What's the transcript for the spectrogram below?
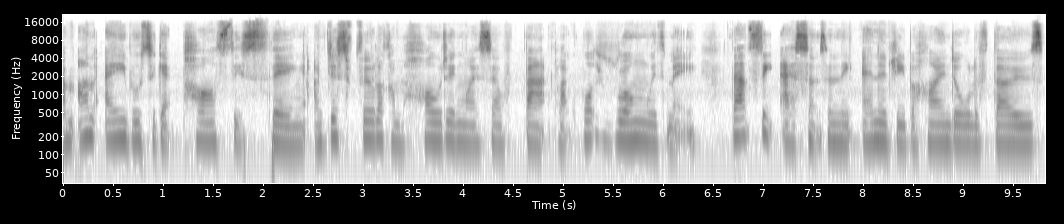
I'm unable to get past this thing. I just feel like I'm holding myself back. Like, what's wrong with me? That's the essence and the energy behind all of those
